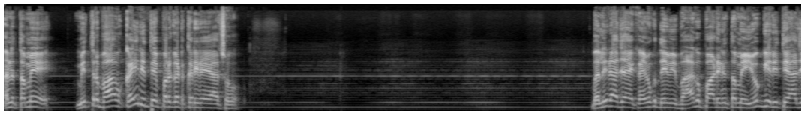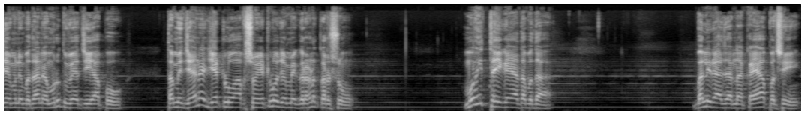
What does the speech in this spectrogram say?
અને તમે મિત્ર ભાવ કઈ રીતે પ્રગટ કરી રહ્યા છો? બલિરાજાએ કહ્યું કે દેવી ભાગ પાડીને તમે યોગ્ય રીતે આજે અમને બધાને અમૃત વેચી આપો. તમે જેને જેટલું આપશો એટલું જ અમે ગ્રહણ કરશું. મોહિત થઈ ગયા હતા બધા. બલિરાજાના કયા પછી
